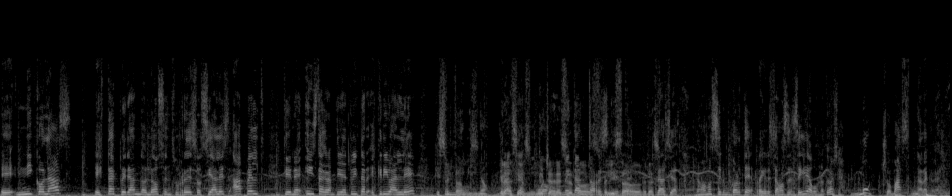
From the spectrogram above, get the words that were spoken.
Eh, Nicolás está esperándolos en sus redes sociales. Apple tiene Instagram, tiene Twitter, escríbanle, que es un divino. Gracias, Nico. Muchas gracias. Me encantó recibirte. gracias. gracias. Nos vamos a hacer un corte, regresamos enseguida. Vos no te vayas mucho más, nada que ver.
